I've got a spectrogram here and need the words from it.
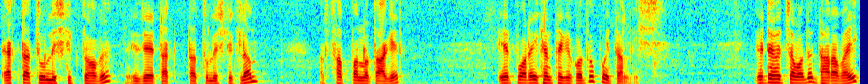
একটা চল্লিশ লিখতে হবে। এই যে একটা চল্লিশ লিখলাম। আর ছাপ্পান্ন তো আগের। এরপরে এখান থেকে কত? পঁয়তাল্লিশ। এটা হচ্ছে আমাদের ধারাবাহিক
